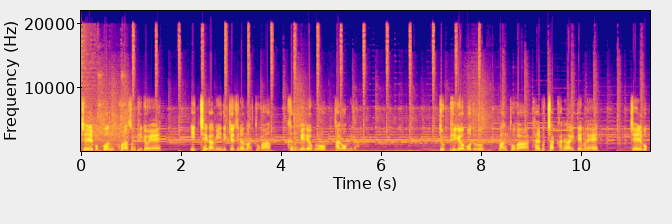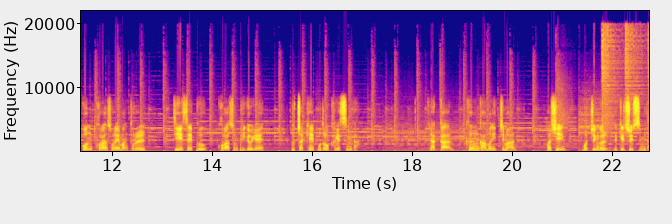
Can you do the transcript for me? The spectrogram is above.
제일복권 코라손 피규어의 입체감이 느껴지는 망토가 큰 매력으로 다가옵니다. 두 피규어 모두 망토가 탈부착 가능하기 때문에 제일복권 코라손의 망토를 DSF 코라손 피규어에 부착해 보도록 하겠습니다. 약간 큰 감은 있지만 훨씬 멋진 걸 느낄 수 있습니다.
